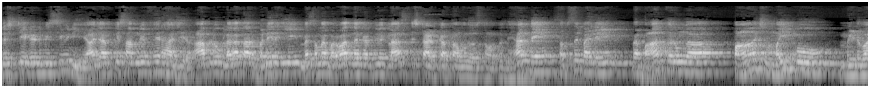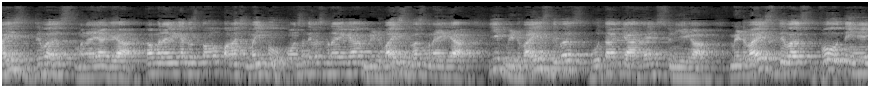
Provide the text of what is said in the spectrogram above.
दृष्टि अकेडमी सिवनी आज आपके सामने फिर हाजिर। आप लोग लगातार बने रहिए। मैं समय बर्बाद न करते हुए क्लास स्टार्ट करता हूँ दोस्तों। तो ध्यान दें, सबसे पहले मैं बात करूँगा पाँच मई को मिडवाइस दिवस मनाया गया। कब मनाया गया दोस्तों? पाँच मई को। कौन सा दिवस मनाया गया? मिडवाइस दिवस मनाया गया। ये मिडवाइस दिवस होता क्या है सुनिएगा। मिडवाइस दिवस वो होते हैं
